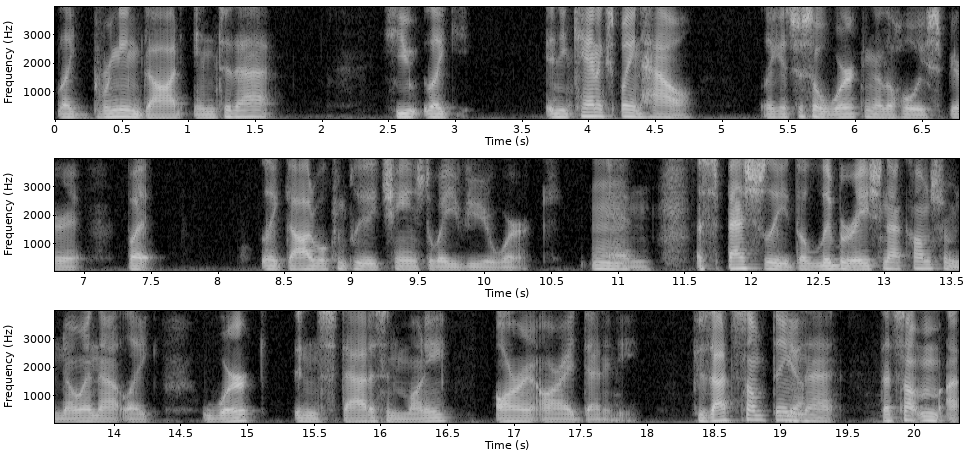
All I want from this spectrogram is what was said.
like bringing God into that, he like, and you can't explain how. Like it's just a working of the Holy Spirit, but like God will completely change the way you view your work Mm. and especially the liberation that comes from knowing that like work and status and money aren't our identity because that's something Yeah. that that's something I,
